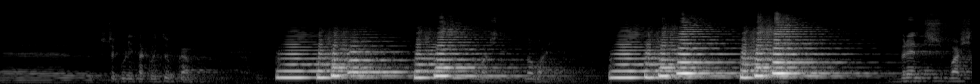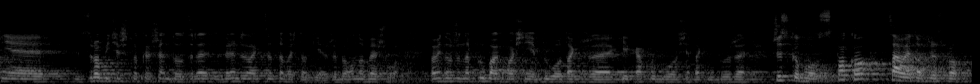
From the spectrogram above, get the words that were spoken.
E, Szczególnie ta końcówka. No właśnie, no właśnie. Wręcz właśnie zrobić jeszcze to crescendo, wręcz zaakcentować to G, żeby ono weszło. Pamiętam, że na próbach właśnie było tak, że kilka prób było właśnie takich że wszystko było spoko, całe to wszystko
